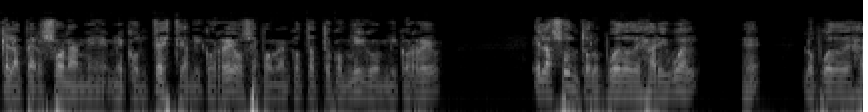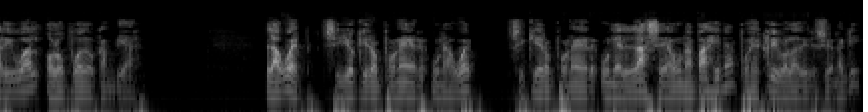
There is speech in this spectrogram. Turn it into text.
la persona me, me conteste a mi correo, se ponga en contacto conmigo en mi correo. El asunto lo puedo dejar igual, ¿eh? lo puedo dejar igual o lo puedo cambiar. La web, si yo quiero poner una web, si quiero poner un enlace a una página, pues escribo la dirección aquí.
